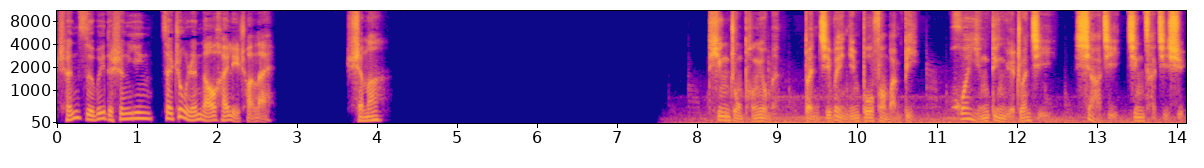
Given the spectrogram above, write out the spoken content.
陈紫薇的声音在众人脑海里传来：“什么？”听众朋友们，本集为您播放完毕，欢迎订阅专辑，下集精彩继续。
